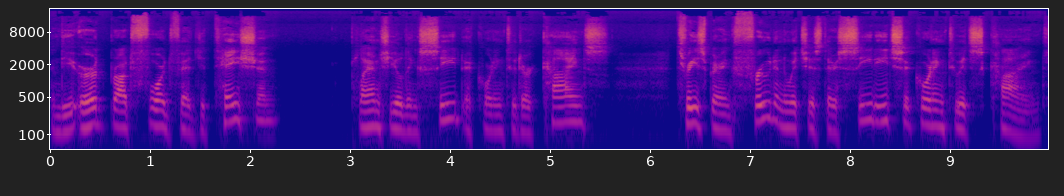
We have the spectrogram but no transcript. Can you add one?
And the earth brought forth vegetation, plants yielding seed according to their kinds, trees bearing fruit in which is their seed, each according to its kind.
